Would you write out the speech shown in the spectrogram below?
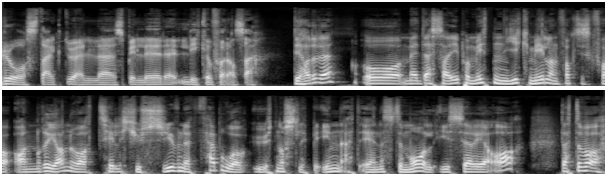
råsterk duellspiller like foran seg. De hadde det, og med Desai på midten gikk Milan faktisk fra 2. januar til 27. februar uten å slippe inn et eneste mål i Serie A. Dette var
